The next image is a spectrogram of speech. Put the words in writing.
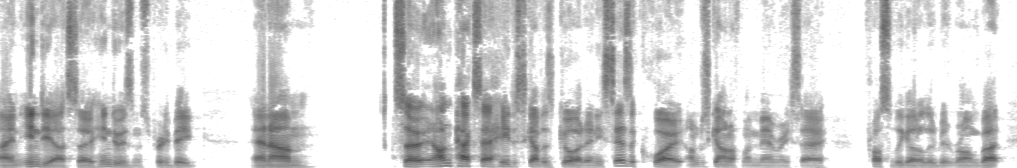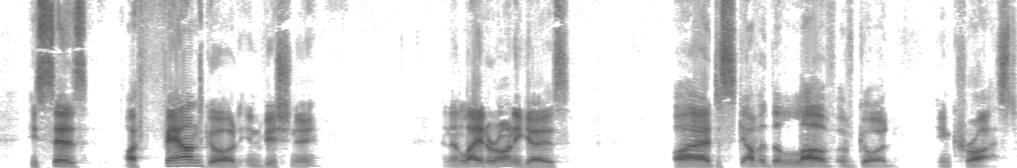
uh, in India, so Hinduism is pretty big. And um, so it unpacks how he discovers God. And he says a quote, I'm just going off my memory, so possibly got a little bit wrong, but he says, I found God in Vishnu. And then later on, he goes, I discovered the love of God in Christ.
